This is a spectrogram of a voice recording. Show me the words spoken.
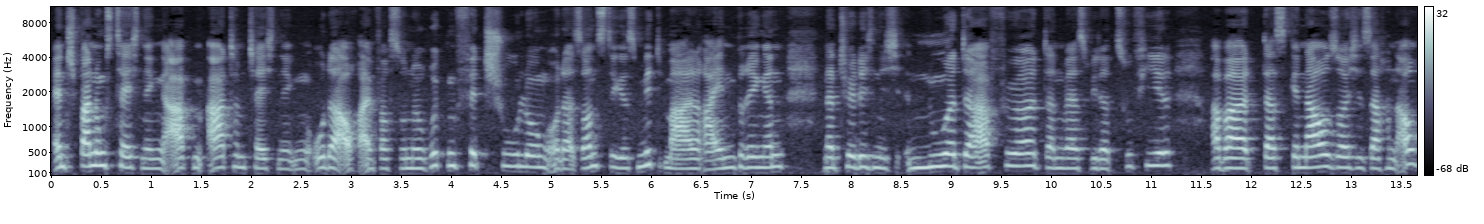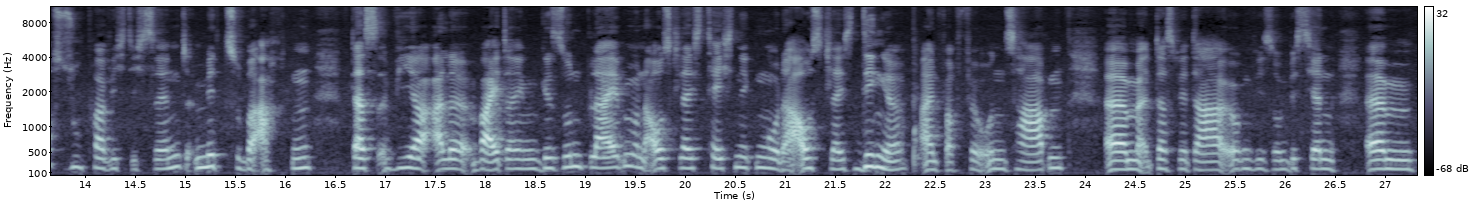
Entspannungstechniken, Atem Atemtechniken oder auch einfach so eine Rückenfit-Schulung oder sonstiges mit mal reinbringen. Natürlich nicht nur dafür, dann wäre es wieder zu viel, aber dass genau solche Sachen auch super wichtig sind, mit zu beachten, dass wir alle weiterhin gesund bleiben und Ausgleichstechniken oder Ausgleichsdinge einfach für uns haben, ähm, dass wir da irgendwie so ein bisschen, ähm,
